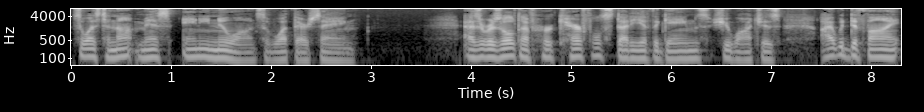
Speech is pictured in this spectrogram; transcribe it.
so as to not miss any nuance of what they're saying. As a result of her careful study of the games she watches, I would defy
